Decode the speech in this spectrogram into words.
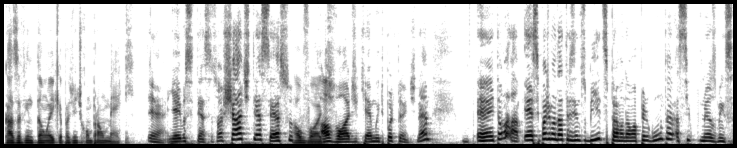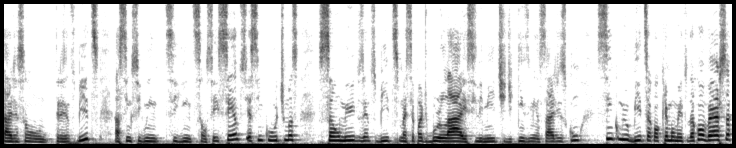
casa vintão aí que é pra gente comprar um Mac. É, e aí você tem acesso ao chat, tem acesso Ao VOD. ao VOD, que é muito importante, né? É, então vai lá. É, você pode mandar 300 bits para mandar uma pergunta. As cinco primeiras mensagens são 300 bits, as cinco segui- seguintes são 600 e as cinco últimas são 1.200 bits. Mas você pode burlar esse limite de 15 mensagens com 5 mil bits a qualquer momento da conversa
